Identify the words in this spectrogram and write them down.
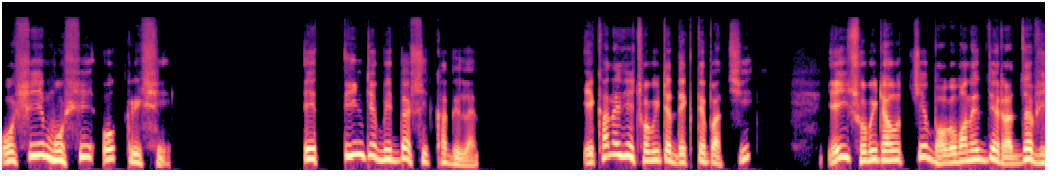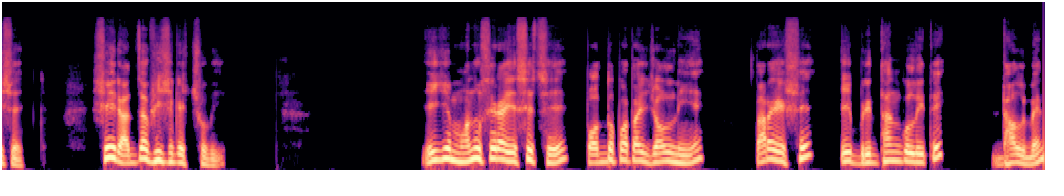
অসি মসি ও কৃষি এই তিনটে বিদ্যা শিক্ষা দিলেন। এখানে যে ছবিটা দেখতে পাচ্ছি এই ছবিটা হচ্ছে ভগবানের যে রাজ্যাভিষেক, সেই রাজ্যাভিষেকের ছবি। এই যে মানুষেরা এসেছে পদ্মপাতায় জল নিয়ে, তারা এসে এই বৃদ্ধাঙ্গুলিতে ঢালবেন,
